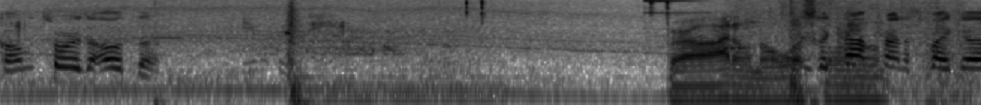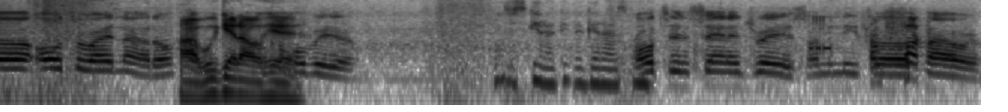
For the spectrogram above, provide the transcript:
Come towards the Alta. Bro, I don't know what's There's a going cop on. trying to spike uh Alta right now. Don't All right, we get out here. come here. over here. Just get out, get out, get out. it's fine. Alta in San Andreas, underneath I'm uh, fuck- power.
